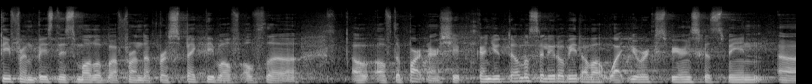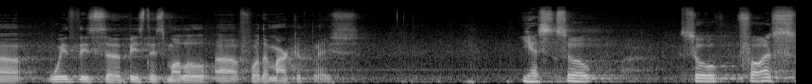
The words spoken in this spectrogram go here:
different business model, but from the perspective of, of the of, the partnership. Can you tell us a little bit about what your experience has been uh, with this uh, business model uh, for the marketplace? Yes, so, so for us,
